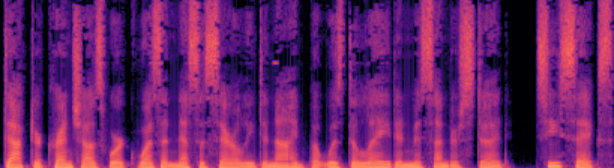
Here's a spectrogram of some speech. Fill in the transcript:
Dr. Crenshaw's work wasn't necessarily denied but was delayed and misunderstood, C6,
